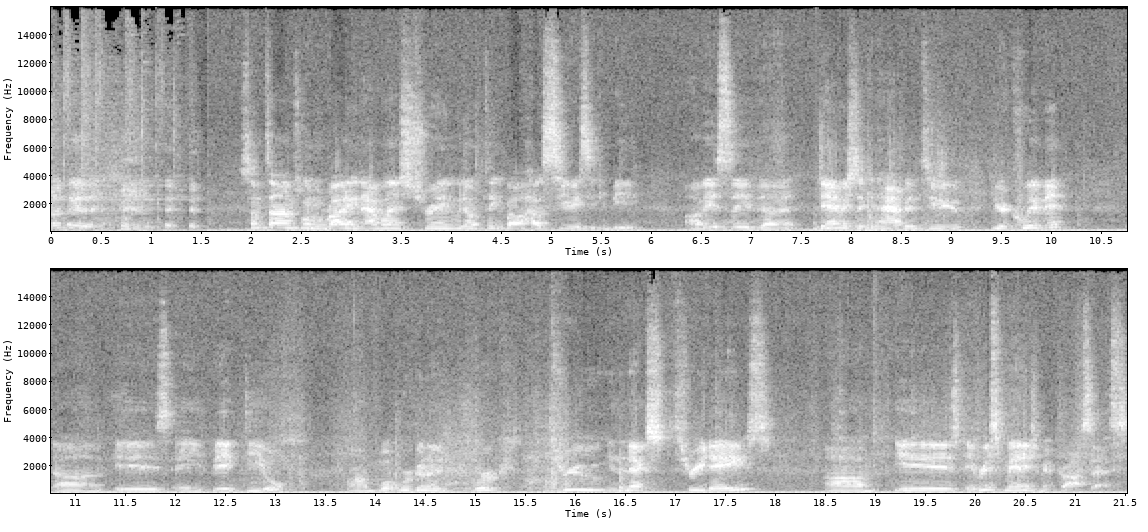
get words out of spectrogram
You done did it. Sometimes when we're riding an avalanche terrain, we don't think about how serious it can be. Obviously, the damage that can happen to your equipment um, is a big deal. Um, what we're going to work through in the next three days um, is a risk management process.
